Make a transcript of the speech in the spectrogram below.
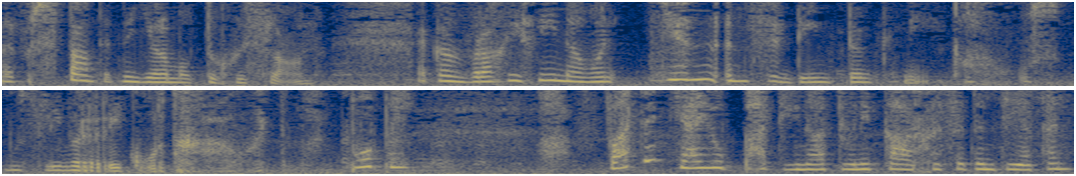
My verstand het net heeltemal toegeslaan. Ek kan wraggies nie nou aan een insident dink nie. Ag, ons moes liewer rekord gehou het, man. Poppy, wat het jy op pad hiernatoe in die kar gesit en teken?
